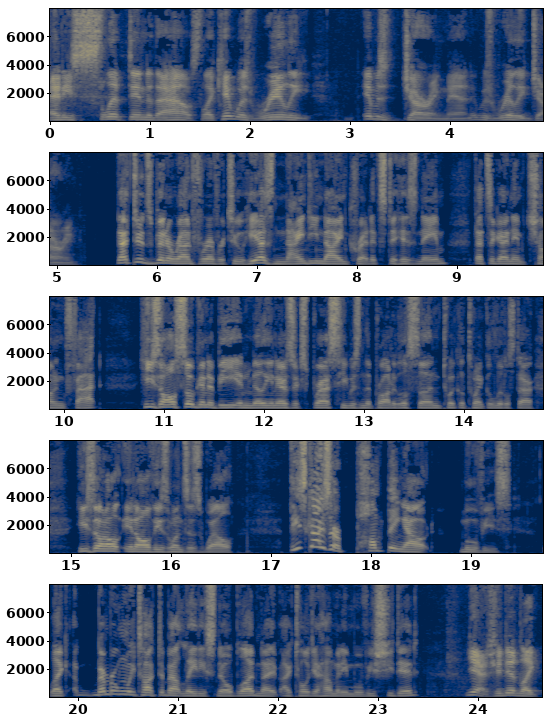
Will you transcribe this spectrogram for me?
and he slipped into the house. Like, it was really, it was jarring, man. It was really jarring. That dude's been around forever too. He has 99 credits to his name. That's a guy named Chung Fat. He's also going to be in Millionaires Express. He was in The Prodigal Son, Twinkle Twinkle Little Star. He's on all, in all these ones as well. These guys are pumping out movies. Like, remember when we talked about Lady Snowblood and I, I told you how many movies she did? Yeah, she did like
